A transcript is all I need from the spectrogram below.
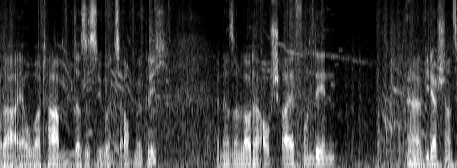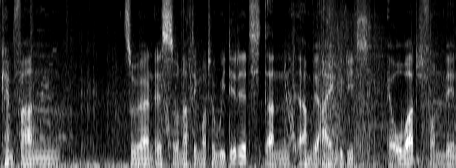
Oder erobert haben. Das ist übrigens auch möglich. Wenn da so ein lauter Aufschrei von den äh, Widerstandskämpfern zu hören ist, so nach dem Motto We did it, dann haben wir ein Gebiet erobert von den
